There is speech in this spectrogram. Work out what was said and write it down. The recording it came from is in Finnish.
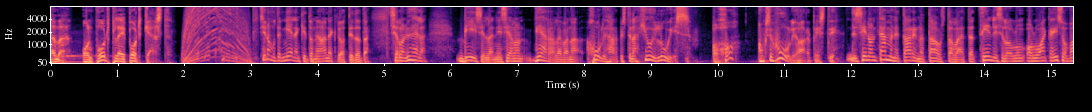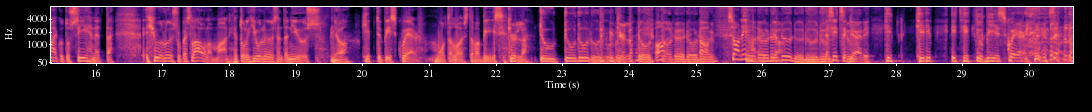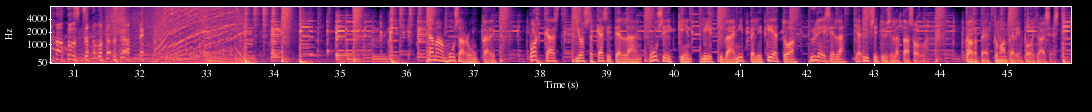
Tämä on Podplay Podcast. Siinä on muuten mielenkiintoinen anekdootti. Tota, siellä on yhdellä biisillä, niin siellä on vierailevana huuliharpistina Huey Lewis. Oho, onko se huuliharpisti? Siinä oli tämmöinen tarina taustalla, että Thinlisillä on ollut, ollut aika iso vaikutus siihen, että Huey Lewis rupesi laulamaan ja tuli Huey Lewis and the News. Joo. Hip to be square, muuta loistava biisi. Kyllä. Du, du, du, du, du, Kyllä. du, On. du, du, du, Joo. du. Se on ihan... Ja sitten se kööri. Hip, hip, it hip to be square. se taustalla. Tämä on Musarunkkarit. Podcast, jossa käsitellään musiikkiin liittyvää nippelitietoa yleisellä ja yksityisellä tasolla. Tarpeettoman perinpohjaisesti.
